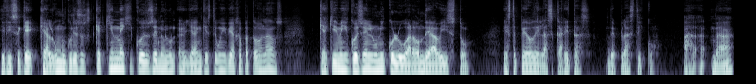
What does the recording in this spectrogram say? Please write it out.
Y dice que, que algo muy curioso es que aquí en México es el, ya en que este güey viaja para todos lados, que aquí en México es el único lugar donde ha visto este pedo de las caretas de plástico. ¿Verdad?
